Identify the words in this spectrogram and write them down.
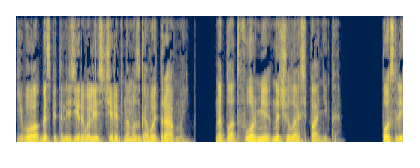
Его госпитализировали с черепно-мозговой травмой. На платформе началась паника. После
